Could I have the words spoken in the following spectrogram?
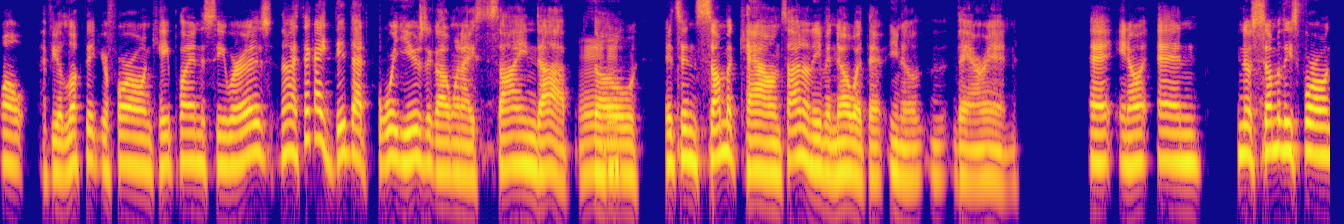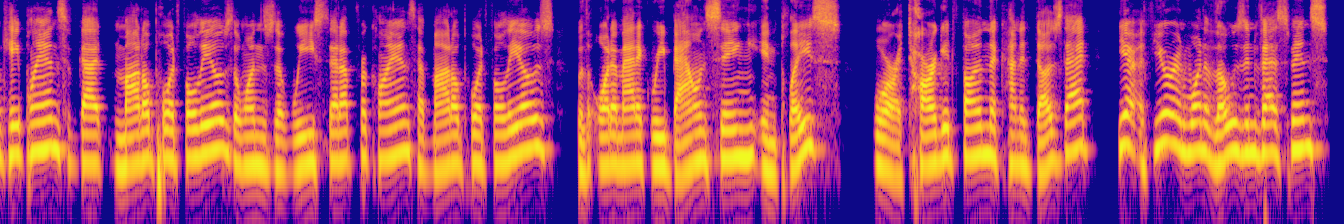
well, have you looked at your 401k plan to see where it is? No, I think I did that four years ago when I signed up. Mm-hmm. So it's in some accounts. I don't even know what they you know they're in. And you know, and you know, some of these 401k plans have got model portfolios. The ones that we set up for clients have model portfolios with automatic rebalancing in place or a target fund that kind of does that. Yeah, if you're in one of those investments,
